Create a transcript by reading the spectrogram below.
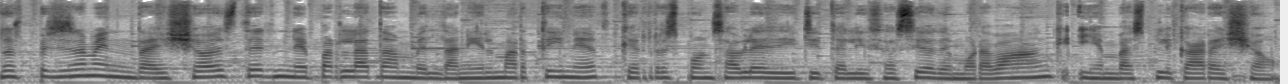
Doncs precisament d'això, Esther, n'he parlat amb el Daniel Martínez, que és responsable de digitalització de Morabank, i em va explicar això.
